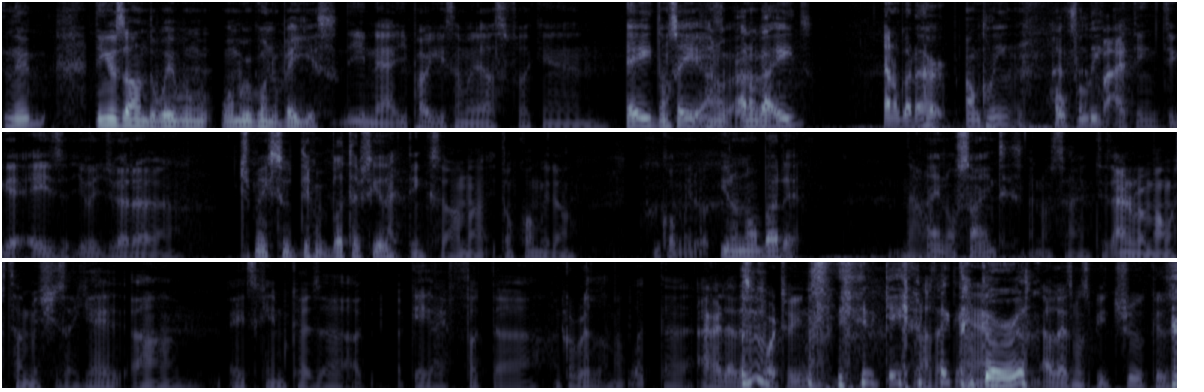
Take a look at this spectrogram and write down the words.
then I think it was on the way when when we were going to Vegas. You nat, you probably get somebody else fucking. Hey, don't say it. I don't. I don't got. AIDS. I don't got a hurt. I'm clean. Hopefully, But I think to get AIDS, you just gotta. just makes two different blood types together. I think so. I'm not. Don't call me though. Don't quote me though. You don't know about it. No. I ain't no scientist. I know scientist. I remember mom was telling me she's like, yeah, um, AIDS came because uh, gay guy fucked a, a gorilla. I'm like, what the? I heard that before too, you know. Gay And I was like, damn. gorilla. I was like, this must be true because he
